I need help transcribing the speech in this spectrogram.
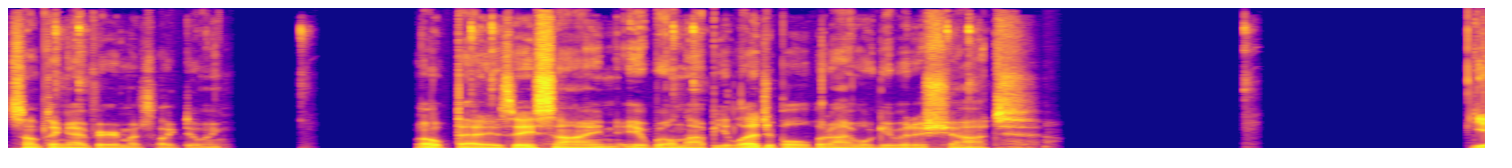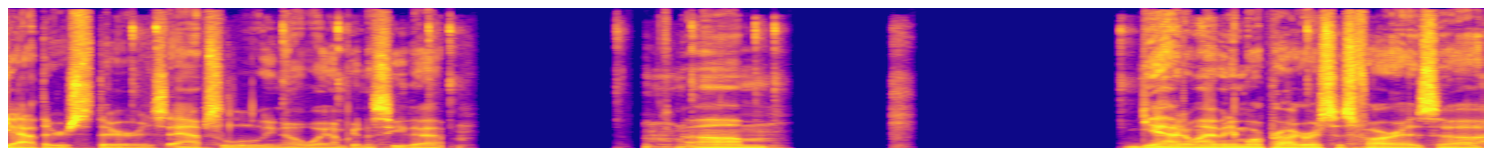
something I very much like doing. Oh, that is a sign. It will not be legible, but I will give it a shot. Yeah, there's there is absolutely no way I'm going to see that. Um, yeah, I don't have any more progress as far as uh,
